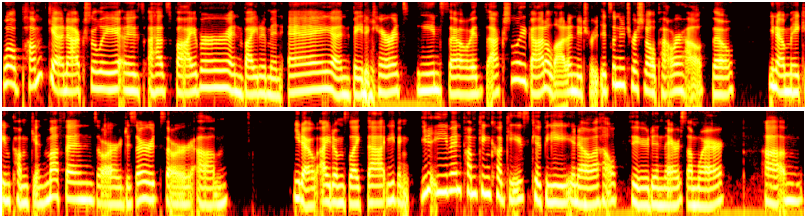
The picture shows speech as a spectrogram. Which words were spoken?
Well, pumpkin actually is has fiber and vitamin A and beta mm-hmm. carotene, so it's actually got a lot of nutri. It's a nutritional powerhouse. So, you know, making pumpkin muffins or desserts or um, you know, items like that. Even even pumpkin cookies could be, you know, a health food in there somewhere. Um,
